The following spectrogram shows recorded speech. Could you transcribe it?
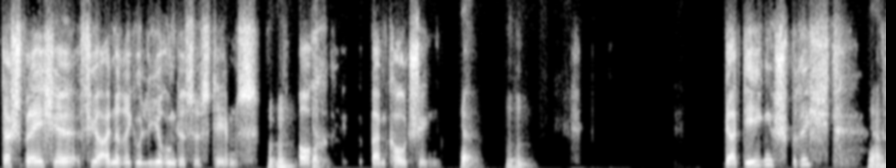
Das spräche für eine Regulierung des Systems, Mhm. Ja. auch beim Coaching. Ja. Mhm. Dagegen spricht, Ja.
